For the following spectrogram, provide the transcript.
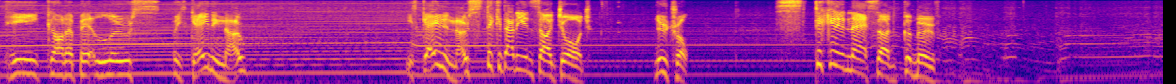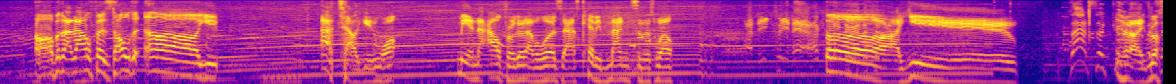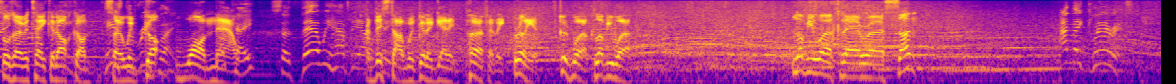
He got a bit loose. But he's gaining though. He's gaining though. Stick it down the inside, George. Neutral. Stick it in there, son. Good move. Oh, but that Alpha's hold it. Oh, you. I tell you what. Me and that Alpha are going to have a words to ask Kevin Magnussen as well. Oh, you. That's a good Right, Russell's overtaken. Ocon, so we've got one now. Okay, so there we have the And this time we're going to get it perfectly. Brilliant. Good work. Love your work. Love your work there, uh, son. And they clear it.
